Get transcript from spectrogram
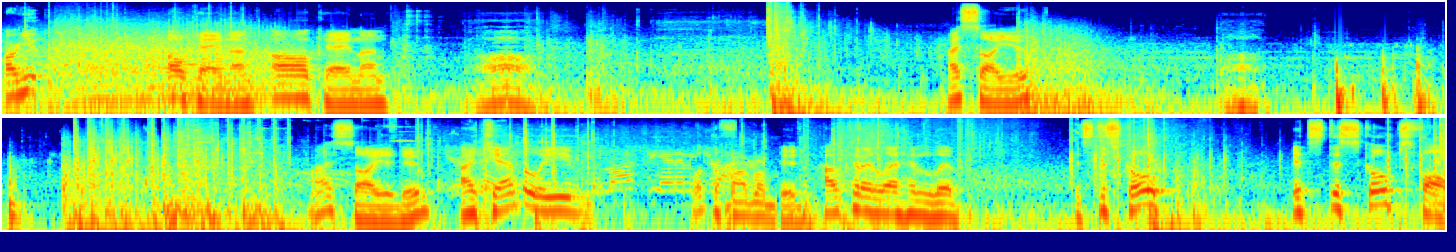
Are you? Okay, man. Okay, man. Oh. I saw you. I saw you, dude. I can't believe... What the fuck, dude? How could I let him live? It's the scope. It's the scope's fault.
